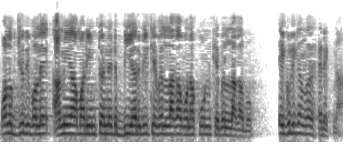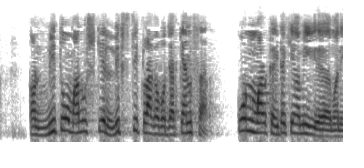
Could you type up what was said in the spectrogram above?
পলক যদি বলে আমি আমার ইন্টারনেটে বিআরবি কেবল লাগাবো না কোন কেবল লাগাবো? এগুলি কিন্তু হেডেক না। কারণ মৃত মানুষকে লিপস্টিক লাগাবো যার ক্যান্সার কোন মার্কা এটা কি আমি মানে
